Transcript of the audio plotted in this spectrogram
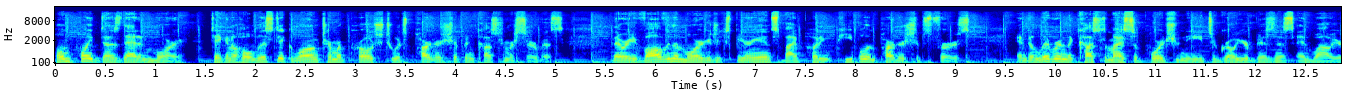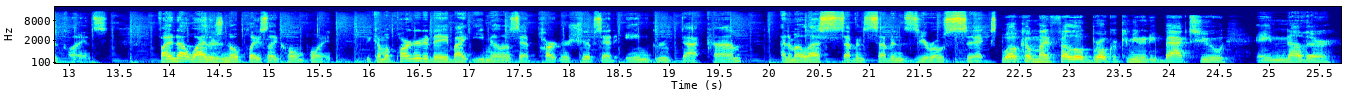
HomePoint does that and more, taking a holistic, long term approach to its partnership and customer service. They're evolving the mortgage experience by putting people and partnerships first and delivering the customized support you need to grow your business and wow your clients. Find out why there's no place like HomePoint. Become a partner today by emailing us at partnerships at aimgroup.com NMLS 7706. Welcome, my fellow broker community, back to another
